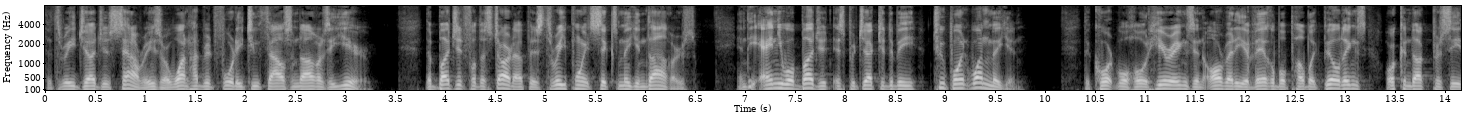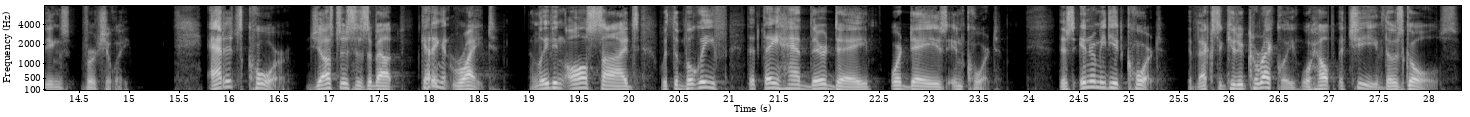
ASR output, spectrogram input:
The three judges' salaries are $142,000 a year. The budget for the startup is $3.6 million, and the annual budget is projected to be 2.1 million. The court will hold hearings in already available public buildings or conduct proceedings virtually. At its core, justice is about getting it right and leaving all sides with the belief that they had their day or days in court. This intermediate court, if executed correctly, will help achieve those goals.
